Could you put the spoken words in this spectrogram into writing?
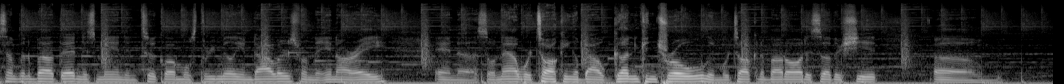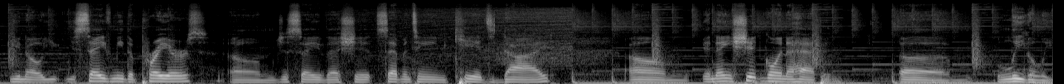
something about that, and this man then took almost three million dollars from the NRA, and uh, so now we're talking about gun control, and we're talking about all this other shit. Um, you know, you, you save me the prayers um, just save that shit. 17 kids died. Um, and ain't shit going to happen um, legally.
